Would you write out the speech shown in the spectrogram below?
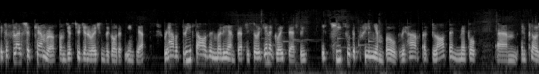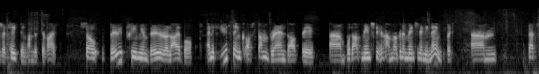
it's a flagship camera from just two generations ago that's in here. We have a 3000 milliamp battery. So again, a great battery. It keeps with the premium build. We have a glass and metal um, enclosure casing on this device. So very premium, very reliable. And if you think of some brands out there, um, without mentioning, I'm not going to mention any names, but um, that's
